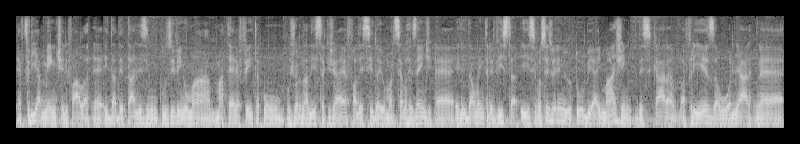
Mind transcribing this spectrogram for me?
é friamente ele fala é, e dá detalhes, inclusive em uma matéria feita com o jornalista que já é falecido aí, o Marcelo Rezende. É, ele dá uma entrevista e se vocês verem no YouTube a imagem desse cara, a frieza, o olhar, é,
